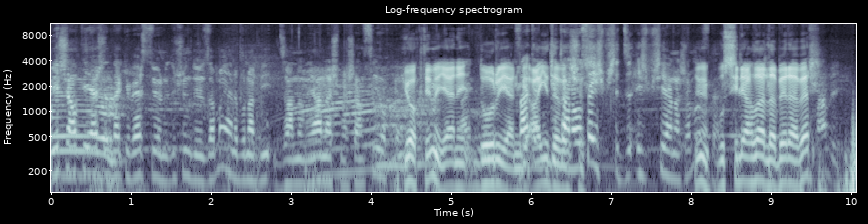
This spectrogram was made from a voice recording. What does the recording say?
bir 5-6 yaşındaki versiyonu düşündüğün zaman yani buna bir canlının yanaşma şansı yok yani. Yok değil mi? Yani Aynen. doğru yani Zaten bir ayı da tane var. olsa hiçbir şey, hiçbir şey yanaşamaz Değil mi? da. Bu silahlarla beraber Tabii.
